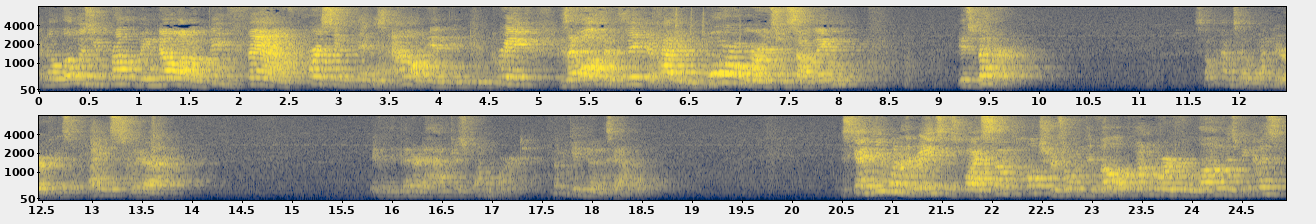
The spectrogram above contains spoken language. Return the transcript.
And although, as you probably know, I'm a big fan of parsing things out in, in, in Greek, because I often think that having more words for something is better. Sometimes I wonder if there's a place where it would be better to have just one word. Let me give you an example. See, I think one of the reasons why some cultures only develop one word for love is because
